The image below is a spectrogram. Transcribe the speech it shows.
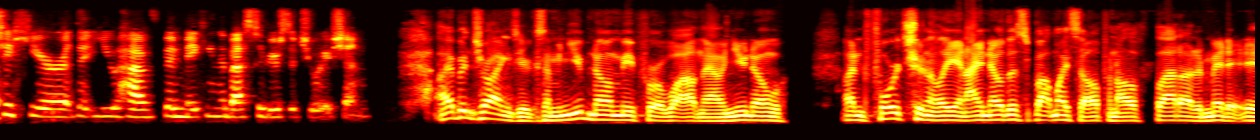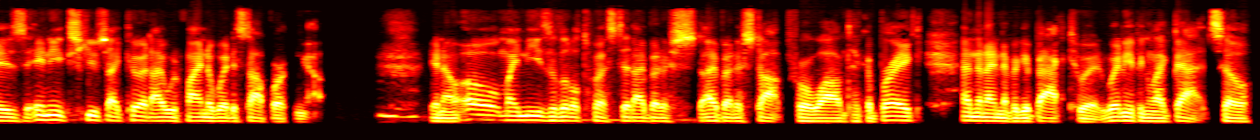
to hear that you have been making the best of your situation. I've been trying to because I mean you've known me for a while now, and you know, unfortunately, and I know this about myself, and I'll flat out admit it: is any excuse I could, I would find a way to stop working out. Mhm. You know, oh, my knee's a little twisted. I better, I better stop for a while and take a break, and then I never get back to it or anything like that. So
